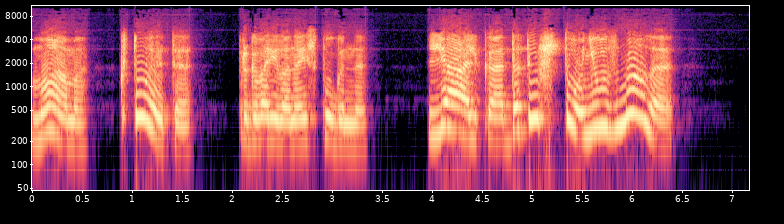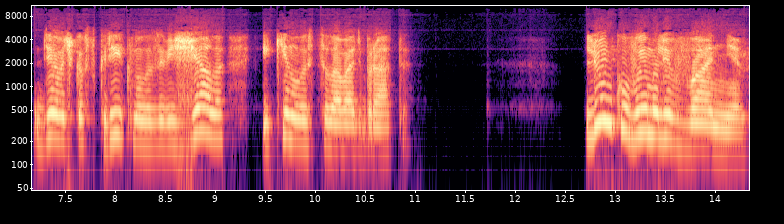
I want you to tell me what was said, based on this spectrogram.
«Мама, кто это?» — проговорила она испуганно. «Лялька, да ты что, не узнала?» Девочка вскрикнула, завизжала и кинулась целовать брата. Леньку вымыли в ванне.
